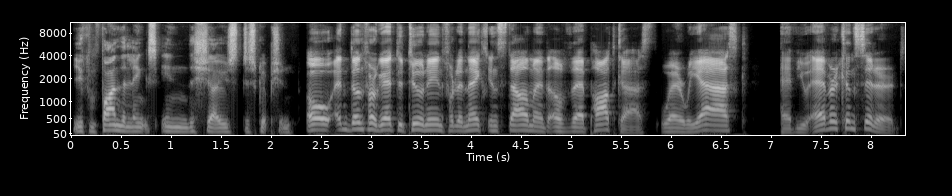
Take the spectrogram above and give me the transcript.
You can find the links in the show's description. Oh, and don't forget to tune in for the next installment of the podcast where we ask Have you ever considered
